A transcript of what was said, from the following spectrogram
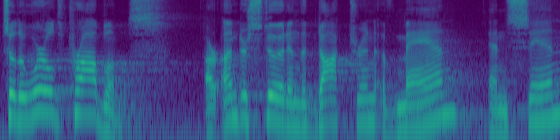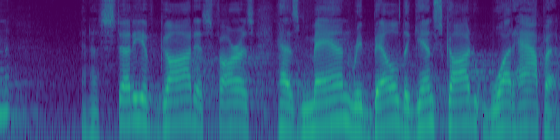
So the world's problems are understood in the doctrine of man and sin and a study of God as far as has man rebelled against God? What happened?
